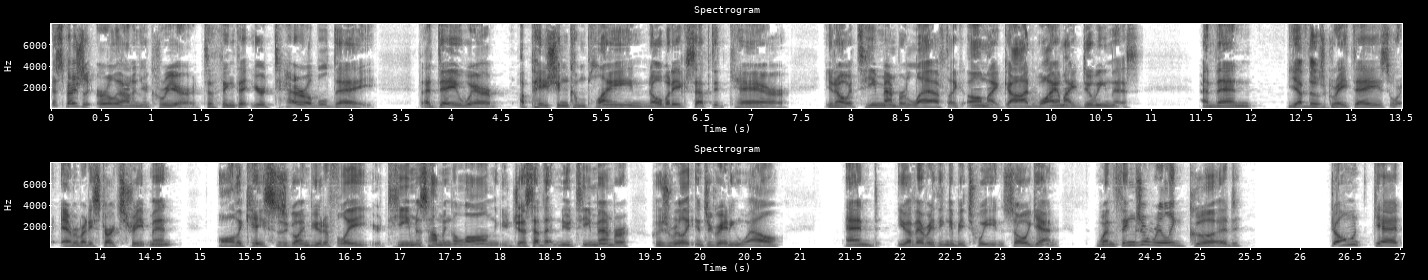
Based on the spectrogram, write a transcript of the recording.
especially early on in your career, to think that your terrible day that day where a patient complained, nobody accepted care, you know, a team member left, like, oh my God, why am I doing this? And then you have those great days where everybody starts treatment, all the cases are going beautifully, your team is humming along, you just have that new team member who's really integrating well, and you have everything in between. So again, when things are really good, don't get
